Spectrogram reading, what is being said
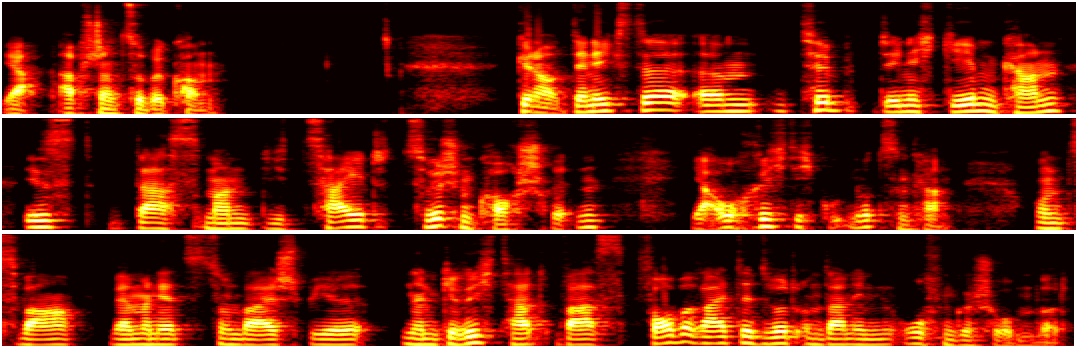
ja, Abstand zu bekommen. Genau, der nächste ähm, Tipp, den ich geben kann, ist, dass man die Zeit zwischen Kochschritten ja auch richtig gut nutzen kann. Und zwar, wenn man jetzt zum Beispiel ein Gericht hat, was vorbereitet wird und dann in den Ofen geschoben wird.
